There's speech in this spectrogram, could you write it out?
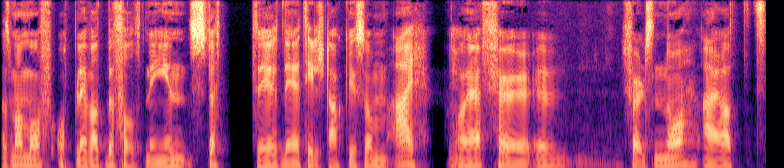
Altså man må oppleve at befolkningen støtter det tiltaket som er. Mm. Og jeg føler, følelsen nå er at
